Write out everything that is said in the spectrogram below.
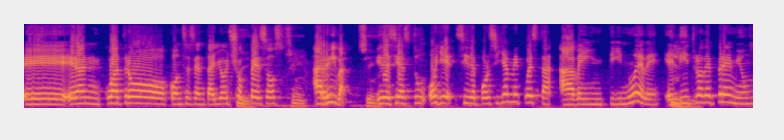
eh, eran 4,68 Sí. pesos Sí, arriba. sí. Y decías tú, oye, si de por sí ya me cuesta a 29 el litro de premium,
